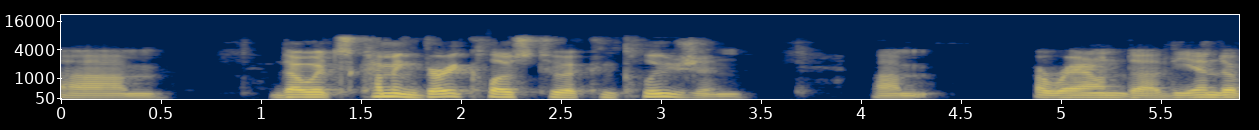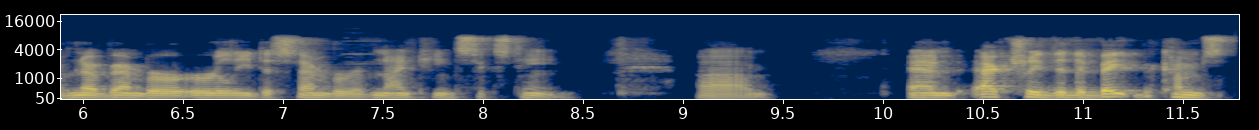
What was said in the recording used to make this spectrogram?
Um, though it's coming very close to a conclusion, um, around uh, the end of November, early December of 1916. Um, and actually, the debate becomes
